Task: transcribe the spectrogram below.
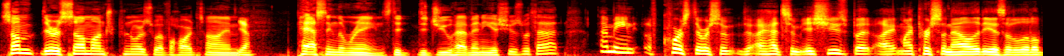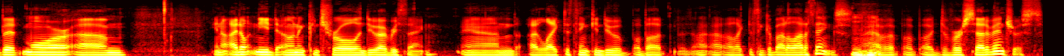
some, there are some entrepreneurs who have a hard time Yeah. Passing the reins. Did did you have any issues with that? I mean, of course, there were some. I had some issues, but I my personality is a little bit more. Um, you know, I don't need to own and control and do everything, and I like to think and do about. I, I like to think about a lot of things. I have a, a, a diverse set of interests,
